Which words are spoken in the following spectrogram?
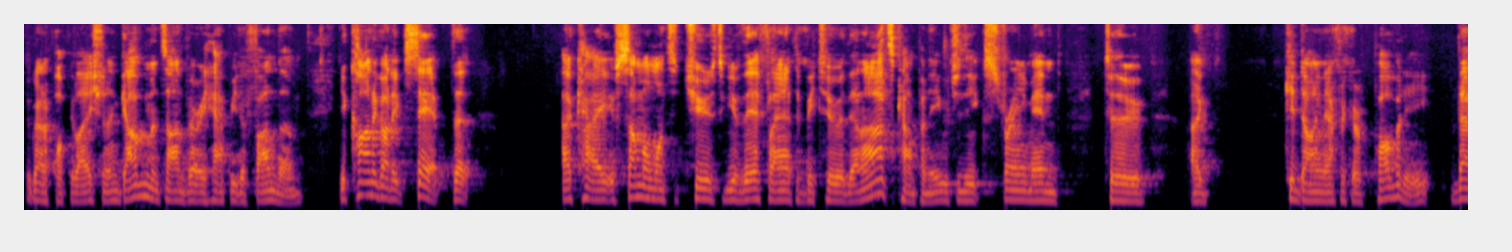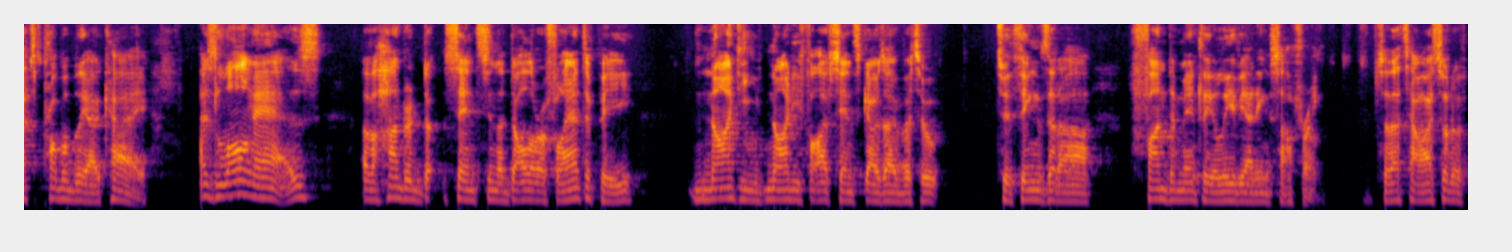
the greater population. And governments aren't very happy to fund them. You kind of got to accept that, okay, if someone wants to choose to give their philanthropy to an arts company, which is the extreme end to a kid dying in Africa of poverty, that's probably okay. As long as of 100 cents in the dollar of philanthropy, 90, 95 cents goes over to, to things that are fundamentally alleviating suffering. So that's how I sort of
